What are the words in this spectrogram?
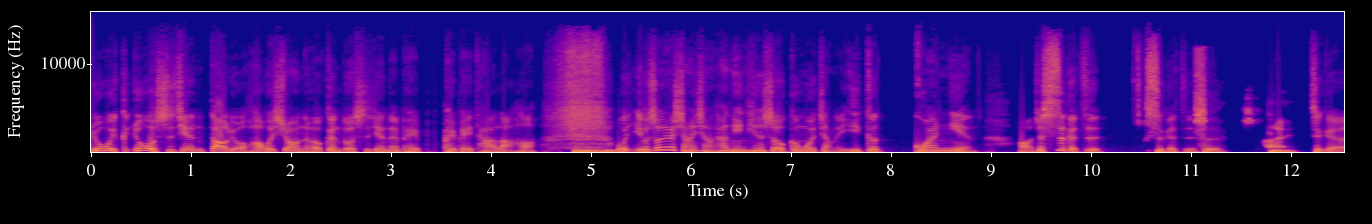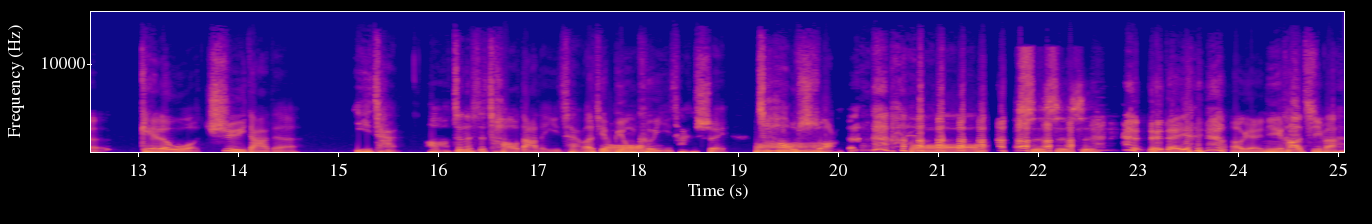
如果如果时间倒流的话，我会希望能有更多时间能陪陪陪他了哈。嗯、我有时候要想一想，他年轻的时候跟我讲的一个观念，啊，就四个字，四个字。是，哎，这个给了我巨大的遗产啊，真的是超大的遗产，而且不用课遗产税。哦超爽的哦，哦，是是是，对对，OK，你好奇吗？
